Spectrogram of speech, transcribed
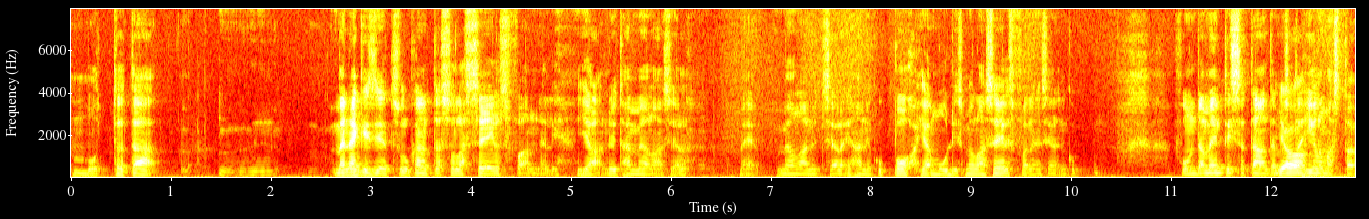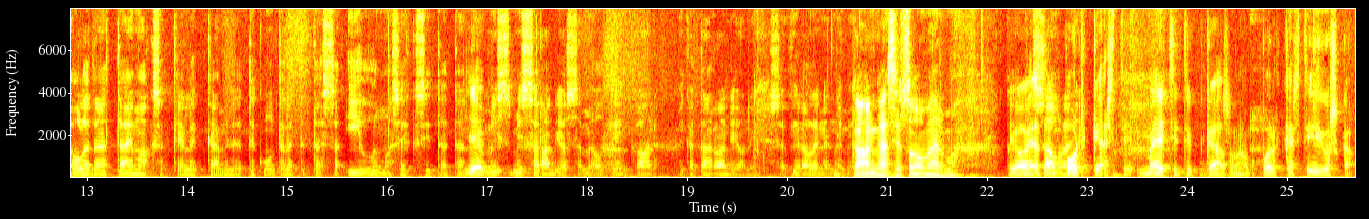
Mutta tota, mä näkisin, että sulla kannattaisi olla sales funneli. Ja nythän me ollaan siellä, me, me ollaan nyt siellä ihan niin kuin pohjamudissa, me ollaan sales funneli siellä niin kuin fundamentissa tämä on tämmöistä Joo. ilmasta. Oletan, että tämä ei maksa kellekään, mitä te kuuntelette tässä ilmaiseksi tätä. Yep. Miss, missä radiossa me oltiinkaan? Mikä tämä radio on niin se virallinen nimi? Kangas ja Somerma. Joo, ja tämä on podcasti. Meitsi tykkää sanoa podcasti, koska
